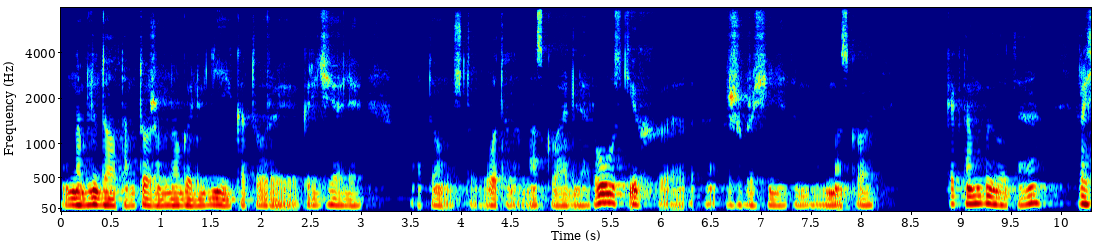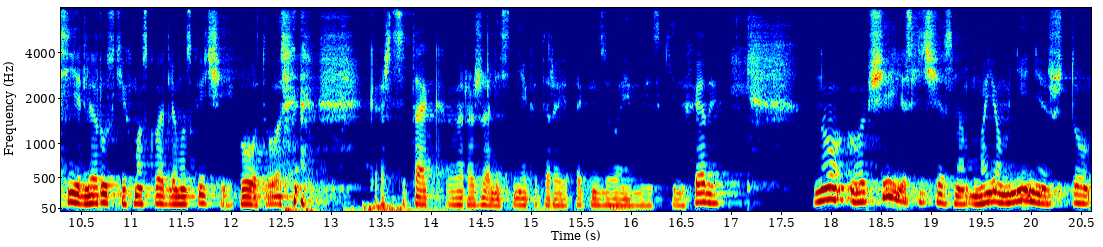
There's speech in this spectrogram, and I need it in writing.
наблюдал там тоже много людей, которые кричали о том, что вот она, Москва для русских, э, прошу прощения, там Москва как там было-то, а? Россия для русских, Москва для москвичей. Вот, вот. Кажется, так выражались некоторые так называемые скинхеды. Но вообще, если честно, мое мнение, что,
